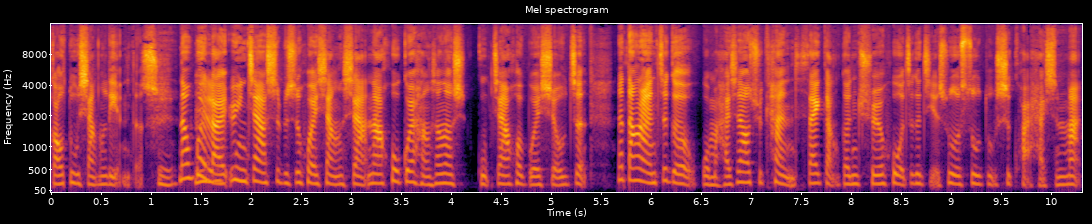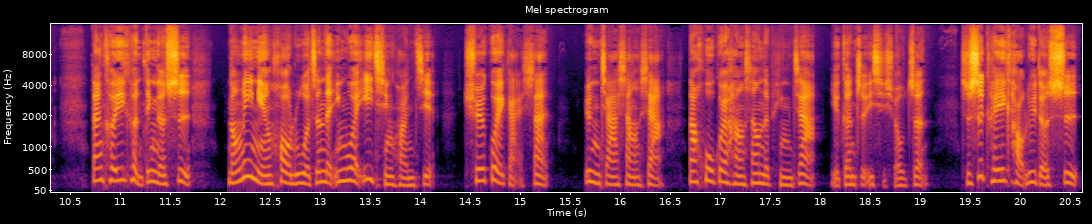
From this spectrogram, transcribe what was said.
高度相连的，是那未来运价是不是会向下？那货柜行商的股价会不会修正？那当然，这个我们还是要去看塞港跟缺货这个结束的速度是快还是慢。但可以肯定的是，农历年后如果真的因为疫情缓解、缺柜改善、运价向下，那货柜行商的评价也跟着一起修正。只是可以考虑的是。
